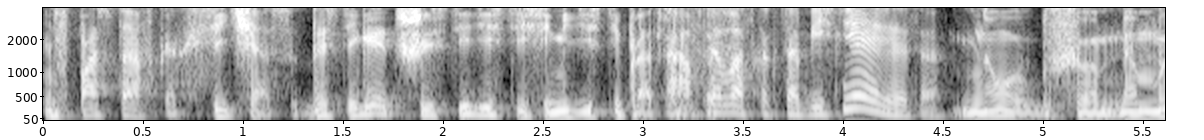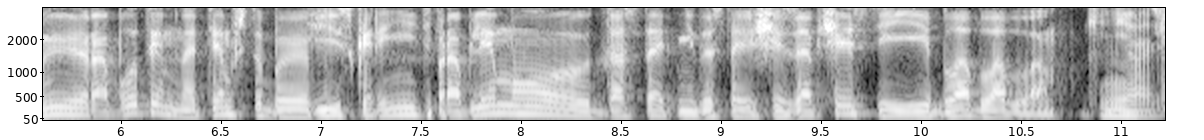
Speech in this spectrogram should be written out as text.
в поставках сейчас достигает 60-70%. А АвтоВАЗ как-то объясняет это? Ну, мы работаем над тем, чтобы искоренить проблему, достать недостающие запчасти и бла-бла-бла. Гениально.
